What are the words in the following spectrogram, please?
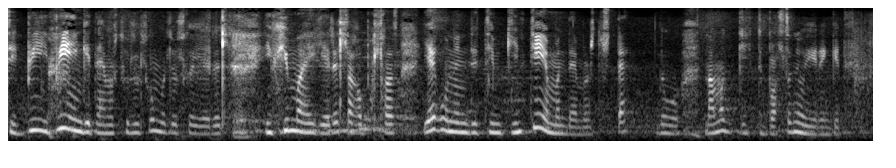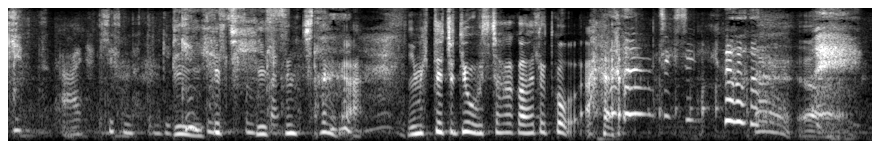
Тий би би ингээд амар төлөвлөгөө мөлөвлөгөө яриад юм хэм маяг яриад байгаа болохоос яг үнэндээ тийм гинтийн юмд амар дуртай. Нөгөө намайг гинт болцооны үеэр ингээд гинт аа лифт дотор ингээд гинт эхэлж хийсэнчлэн эмэгтэйчүүд юу хүсэж байгаагаа ойлгодгүй. чиг шиг.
